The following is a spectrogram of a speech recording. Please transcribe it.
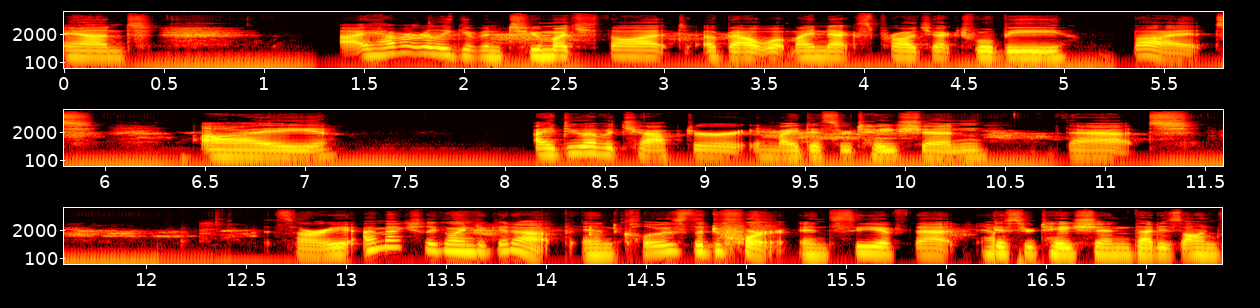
And I haven't really given too much thought about what my next project will be, but I I do have a chapter in my dissertation that sorry, I'm actually going to get up and close the door and see if that dissertation that is on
